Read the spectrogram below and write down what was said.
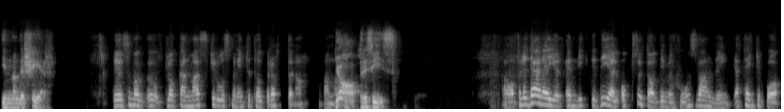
innan det sker. det är som att att plocka en maskros men inte ta upp rötterna. annars. Ja, precis. Ja, för det där är ju en viktig del också av dimensionsvandring. Jag tänker på,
